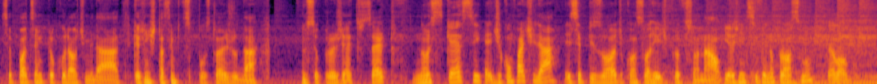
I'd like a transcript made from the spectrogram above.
você pode sempre procurar o time da Atri, que a gente está sempre disposto a ajudar no seu projeto, certo? Não esquece é, de compartilhar esse episódio com a sua rede profissional e a gente se vê no próximo. Até logo!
